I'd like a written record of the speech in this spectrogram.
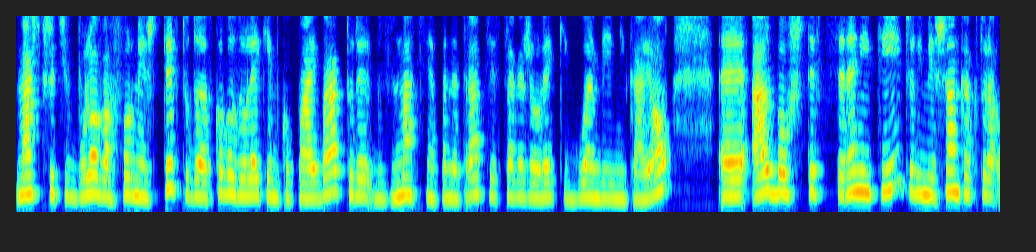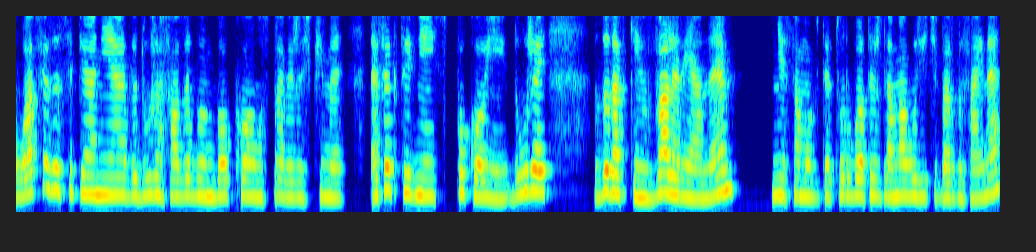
maść przeciwbólowa w formie sztyftu, dodatkowo z olejkiem Copaiba, który wzmacnia penetrację, sprawia, że olejki głębiej wnikają. Y, Albo sztyft Serenity, czyli mieszanka, która ułatwia zasypianie, wydłuża fazę głęboką, sprawia, że śpimy efektywniej, spokojniej, dłużej. Z dodatkiem waleriany. Niesamowite turbo, też dla małych dzieci bardzo fajne.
